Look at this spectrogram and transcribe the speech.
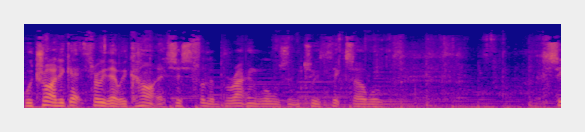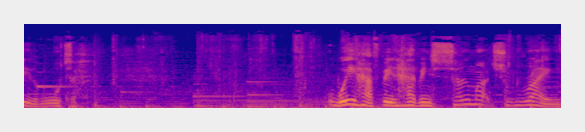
we'll try to get through there. We can't. It's just full of brown walls and too thick, so we'll see the water. We have been having so much rain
